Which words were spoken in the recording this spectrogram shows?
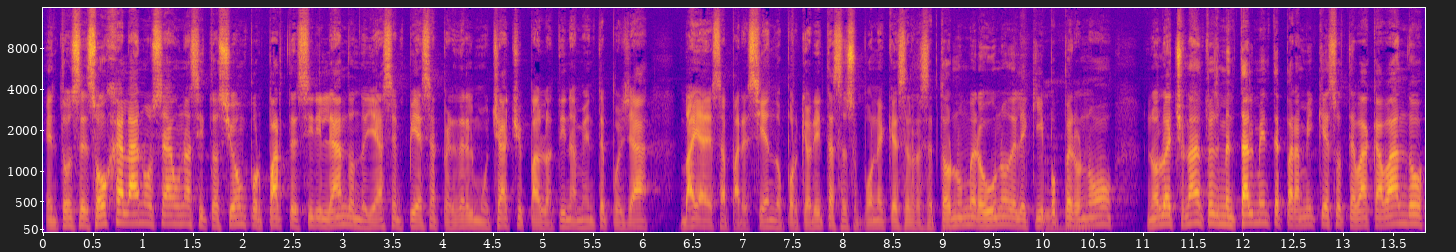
Entonces, ojalá no sea una situación por parte de CeeDee Lamb donde ya se empiece a perder el muchacho y paulatinamente pues ya vaya desapareciendo, porque ahorita se supone que es el receptor número uno del equipo, pero no, no lo ha hecho nada. Entonces, mentalmente para mí que eso te va acabando.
